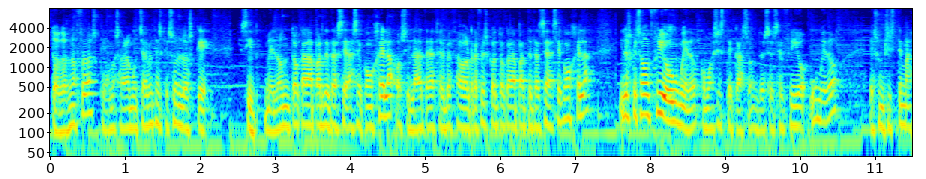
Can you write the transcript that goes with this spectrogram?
todos no frost, que hemos hablado muchas veces que son los que si melón toca la parte trasera se congela o si la lata de cerveza o el refresco toca la parte trasera se congela. Y los que son frío húmedo como es este caso entonces ese frío húmedo es un sistema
